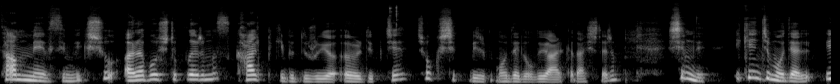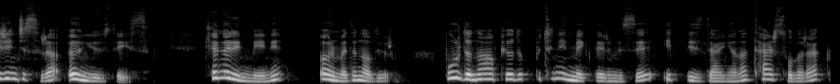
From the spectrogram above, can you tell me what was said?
Tam mevsimlik şu ara boşluklarımız kalp gibi duruyor ördükçe. Çok şık bir model oluyor arkadaşlarım. Şimdi ikinci model birinci sıra ön yüzdeyiz. Kenar ilmeğini örmeden alıyorum. Burada ne yapıyorduk? Bütün ilmeklerimizi ip bizden yana ters olarak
